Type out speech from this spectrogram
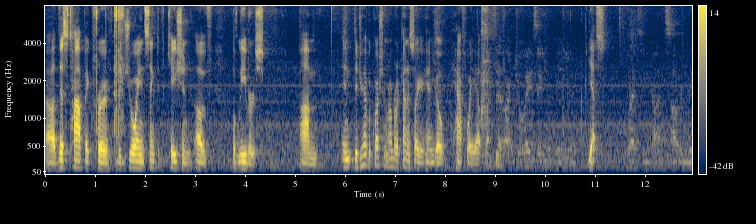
uh, this topic for the joy and sanctification of believers. Um, and did you have a question, Robert? I kind of saw your hand go halfway up. Said our joy and sanctification yes, rest God sovereignly.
